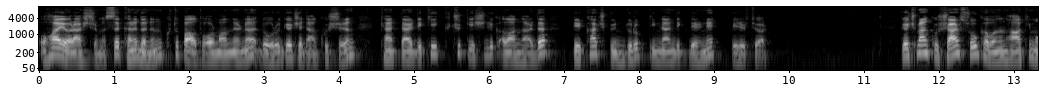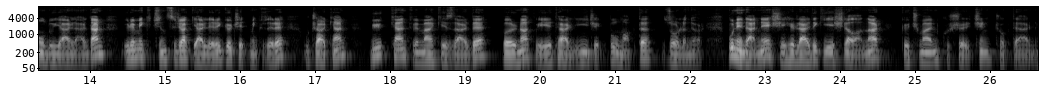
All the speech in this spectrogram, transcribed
Ohio araştırması Kanada'nın kutup altı ormanlarına doğru göç eden kuşların kentlerdeki küçük yeşillik alanlarda birkaç gün durup dinlendiklerini belirtiyor. Göçmen kuşlar soğuk havanın hakim olduğu yerlerden üremek için sıcak yerlere göç etmek üzere uçarken büyük kent ve merkezlerde barınak ve yeterli yiyecek bulmakta zorlanıyor. Bu nedenle şehirlerdeki yeşil alanlar göçmen kuşlar için çok değerli.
